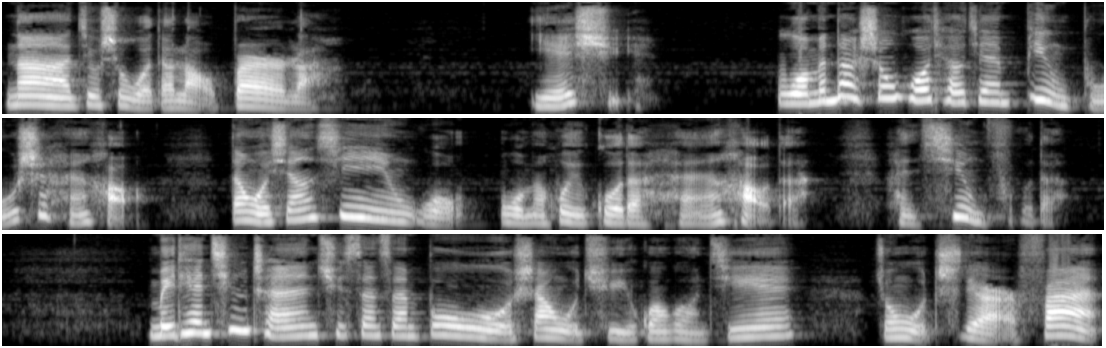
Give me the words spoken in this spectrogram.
那就是我的老伴儿了。也许我们的生活条件并不是很好，但我相信我我们会过得很好的。很幸福的，每天清晨去散散步，上午去逛逛街，中午吃点饭，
